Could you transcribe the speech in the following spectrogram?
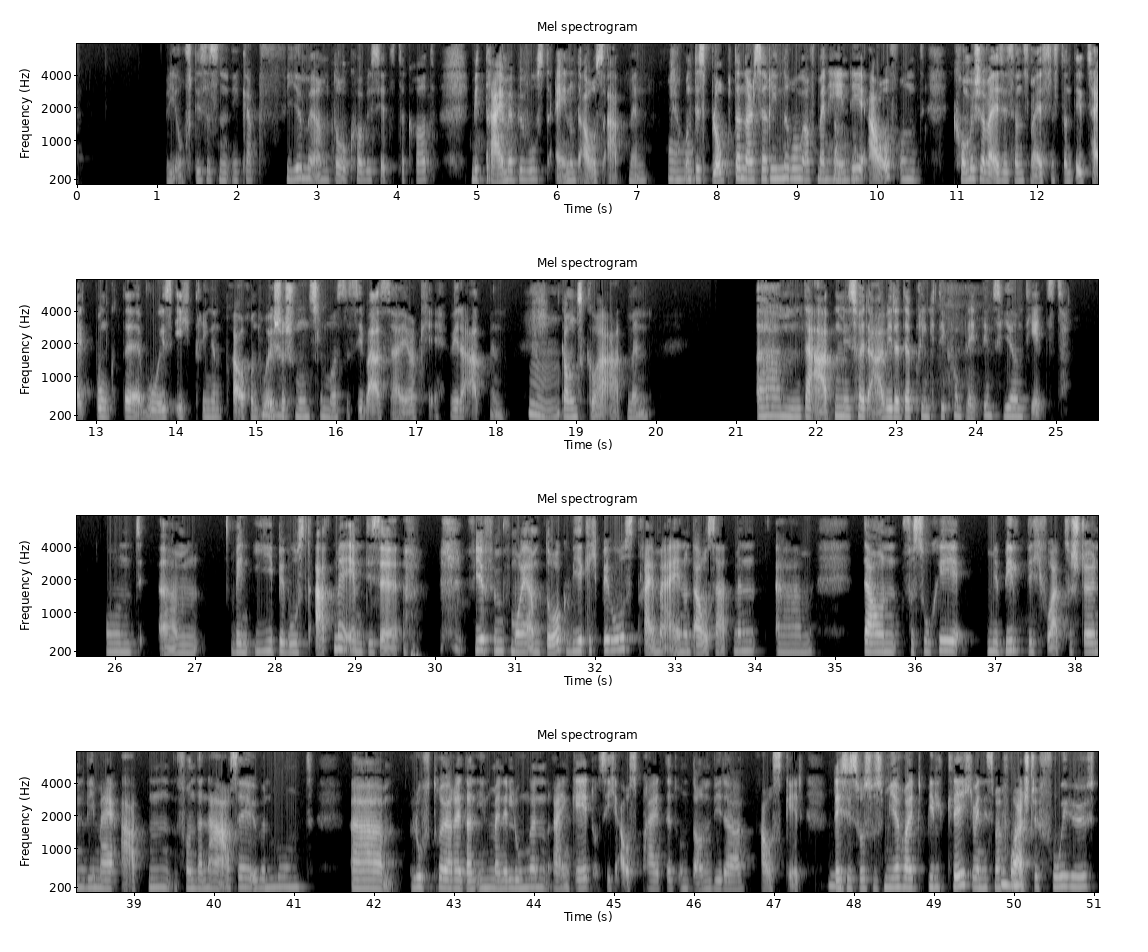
wie oft ist es denn? Ich glaube, viermal am Tag habe ich es jetzt da gerade, mit dreimal bewusst ein- und ausatmen. Mhm. Und das ploppt dann als Erinnerung auf mein Handy auf und komischerweise sind es meistens dann die Zeitpunkte, wo ich es echt dringend brauche und wo mhm. ich schon schmunzeln muss, dass ich weiß, ah, ja, okay, wieder atmen. Mhm. Ganz klar atmen. Ähm, der Atem ist halt auch wieder, der bringt die komplett ins Hier und Jetzt. Und ähm, wenn ich bewusst atme, eben diese vier, fünf Mal am Tag, wirklich bewusst, dreimal ein- und ausatmen, ähm, dann versuche ich mir bildlich vorzustellen, wie mein Atem von der Nase über den Mund, äh, Luftröhre dann in meine Lungen reingeht und sich ausbreitet und dann wieder rausgeht. Mhm. Das ist was, was mir halt bildlich, wenn ich es mir mhm. vorstelle, viel hilft,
